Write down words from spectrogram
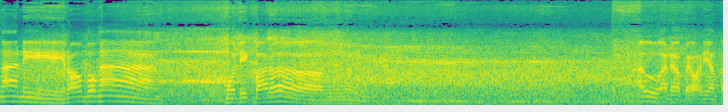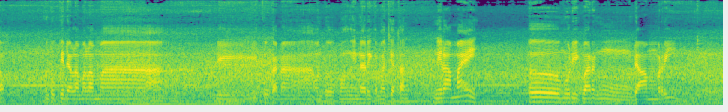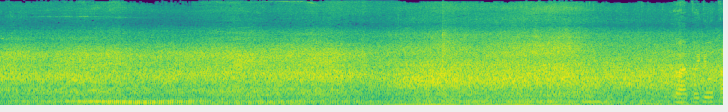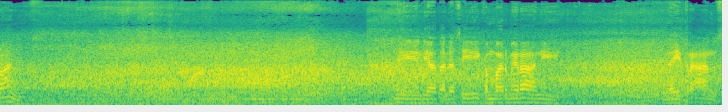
rombongan nih rombongan mudik bareng Oh, ada PO Haryanto untuk tidak lama-lama di itu karena untuk menghindari kemacetan. Ini ramai. Eh, mudik bareng Damri. Dua tujuh trans nih lihat ada si kembar merah nih. Play trans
